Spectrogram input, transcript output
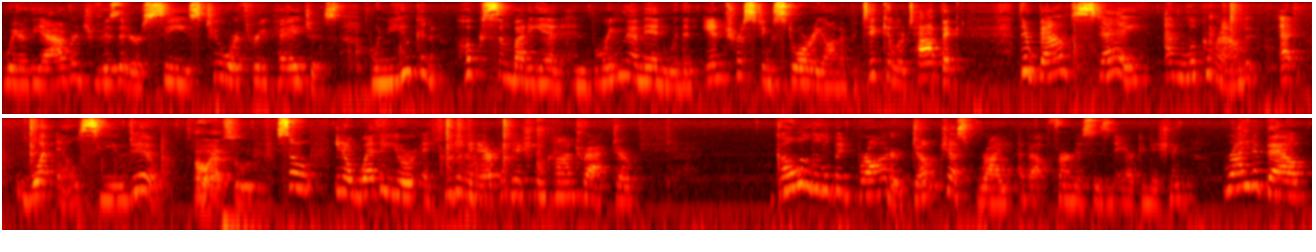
where the average visitor sees two or three pages, when you can hook somebody in and bring them in with an interesting story on a particular topic, they're bound to stay and look around at what else you do. Oh, absolutely. So, you know, whether you're a heating and air conditioning contractor, go a little bit broader. Don't just write about furnaces and air conditioning. Write about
